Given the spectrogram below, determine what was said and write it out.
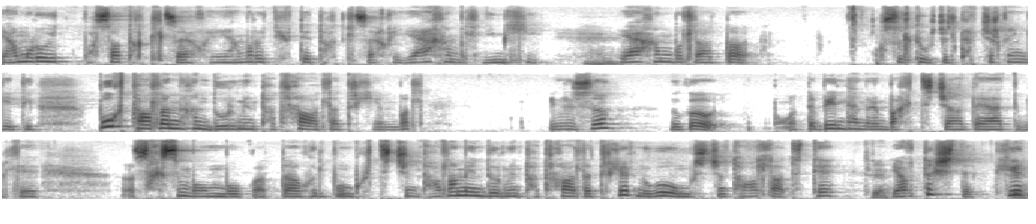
ямар үед босоо тогтолцоо явах юм ямар үед төвтэй тогтолцоо явах юм яах юм бол нэмэх юм? Яах юм бол одоо өсөлт хөгжил тавчрах юм гэдэг бүх тоглоомын дүрмийн тодорхой болоод ирэх юм бол ерөөсөө нөгөө одоо биеийн тамирын багт ч одоо яадаг вүлээ сагсан бөмбөг одоо хөл бөмбөгт чинь толомын дүрмийн тодорхой болоод тэгэхээр нөгөө хүмүүс чинь тоглоод те явдаг штэ. Тэгэхээр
